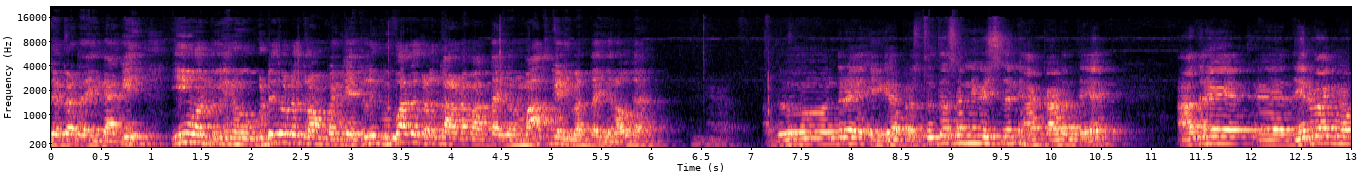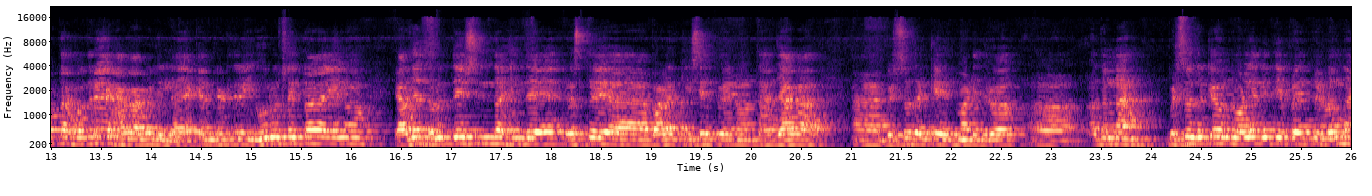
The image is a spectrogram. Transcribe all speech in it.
ಜಗ್ಗಾಟದಿಂದಾಗಿ ಈ ಒಂದು ಏನು ಗುಡ್ಡದೊಡ್ಡ ಗ್ರಾಮ ಪಂಚಾಯತ್ ವಿವಾದಗಳು ಕಾರಣವಾಗ್ತಾ ಅನ್ನೋ ಮಾತು ಕೇಳಿ ಬರ್ತಾ ಇದ್ದಾರೆ ಹೌದಾ? ಅದು ಅಂದ್ರೆ ಈಗ ಪ್ರಸ್ತುತ ಸನ್ನಿವೇಶದಲ್ಲಿ ಹಾಗೆ ಕಾಡುತ್ತೆ ಆದ್ರೆ ನೇರವಾಗಿ ನೋಡ್ತಾ ಹೋದ್ರೆ ಹಾಗಾಗೋದಿಲ್ಲ ಯಾಕಂತ ಹೇಳಿದ್ರೆ ಇವರು ಸಹಿತ ಏನು ಯಾವುದೇ ದುರುದ್ದೇಶದಿಂದ ಹಿಂದೆ ರಸ್ತೆ ಬಾಳಕ್ಕಿ ಬಾಳಕಿ ಸೇತುವೆ ಎನ್ನುವಂತಹ ಜಾಗ ಬಿಡಿಸೋದಕ್ಕೆ ಇದು ಮಾಡಿದ್ರು. ಅದನ್ನು ಬಿಡಿಸೋದಕ್ಕೆ ಒಂದು ಒಳ್ಳೆ ರೀತಿಯ ಪ್ರಯತ್ನಗಳನ್ನು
